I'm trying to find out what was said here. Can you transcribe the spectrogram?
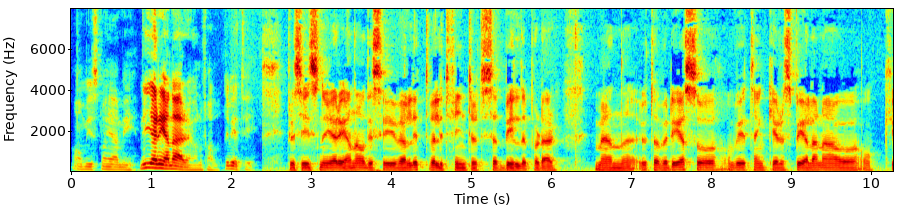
Om just Miami. Ny arena är det i alla fall, det vet vi. Precis, ny arena och det ser ju väldigt, väldigt fint ut. Jag har sett bilder på det där. Men eh, utöver det så, om vi tänker spelarna och, och,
